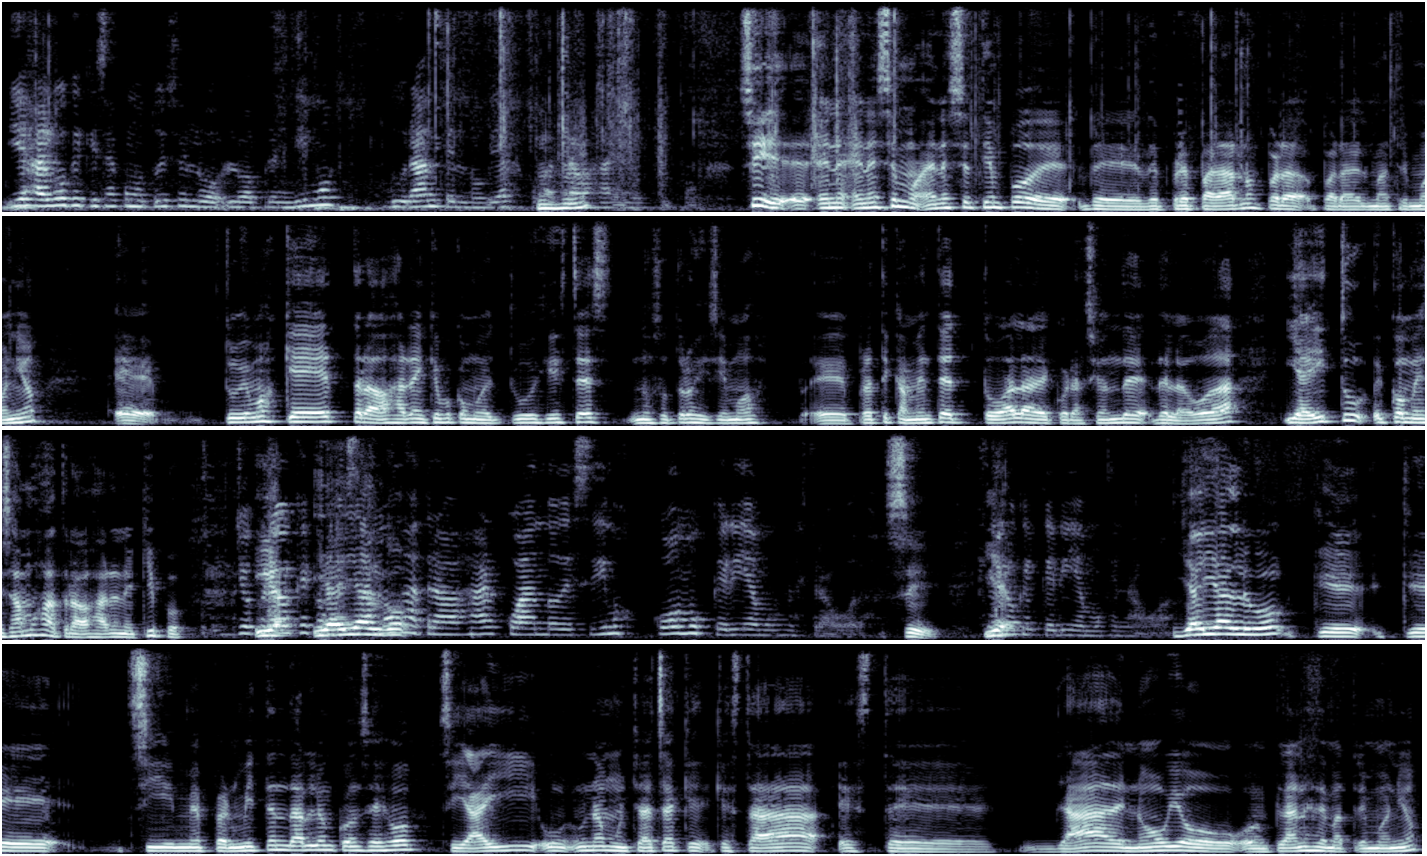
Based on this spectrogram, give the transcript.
Y es algo que quizás como tú dices lo, lo aprendimos durante el noviazgo, a trabajar en equipo. Sí, en, en, ese, en ese tiempo de, de, prepararnos para, para, el matrimonio, eh, tuvimos que trabajar en equipo, como tú dijiste, nosotros hicimos eh, prácticamente toda la decoración de, de, la boda y ahí tú, eh, comenzamos a trabajar en equipo. Yo creo que comenzamos a trabajar cuando decidimos cómo queríamos nuestra boda. Sí. ¿Qué es lo que queríamos en la boda? Y hay algo que, que si me permiten darle un consejo, si hay una muchacha que, está este, ya de novio o, en planes de matrimonio,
